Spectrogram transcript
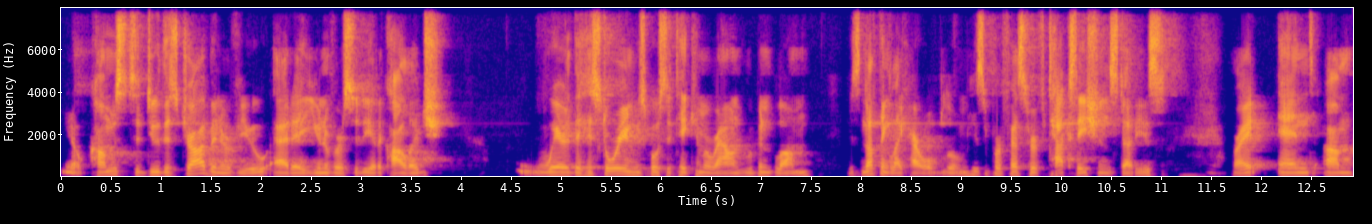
you know, comes to do this job interview at a university, at a college, where the historian who's supposed to take him around, Ruben Blum, is nothing like Harold Bloom. He's a professor of taxation studies, right? And um,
